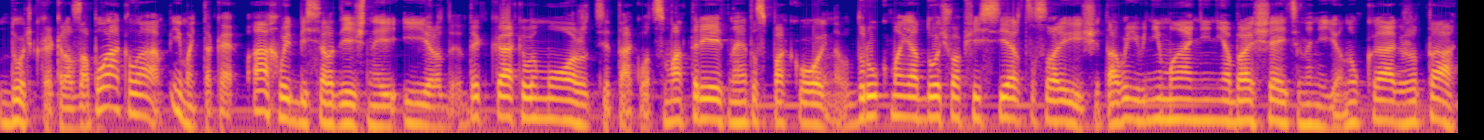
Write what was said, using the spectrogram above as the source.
Дочка как раз заплакала, и мать такая, ах вы бессердечные ироды, да как вы можете так вот смотреть на это спокойно? Вдруг моя дочь вообще сердце свое ищет, а вы внимания не обращаете на нее, ну как же так?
